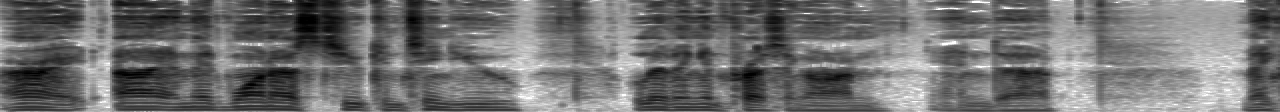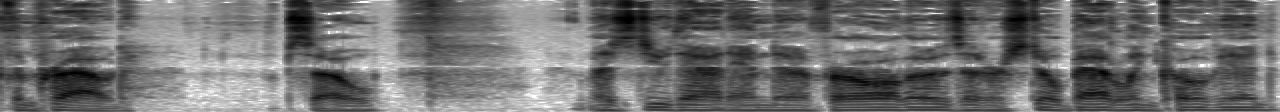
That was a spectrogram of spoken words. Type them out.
All right, uh, and they'd want us to continue living and pressing on, and uh, make them proud. So let's do that. And uh, for all those that are still battling COVID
